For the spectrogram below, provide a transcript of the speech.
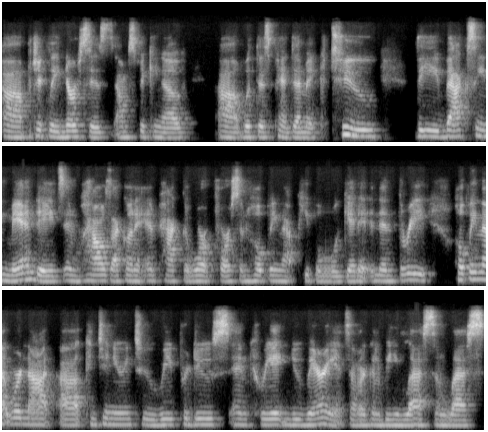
uh, particularly nurses, I'm speaking of uh, with this pandemic, to the vaccine mandates and how is that going to impact the workforce and hoping that people will get it. And then three, hoping that we're not uh, continuing to reproduce and create new variants that are going to be less and less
